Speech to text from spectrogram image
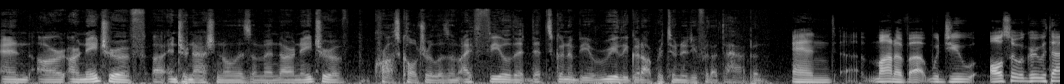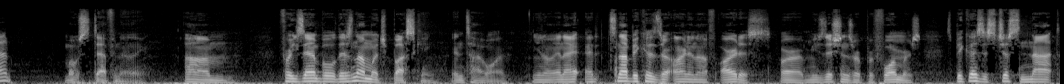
and our, our nature of uh, internationalism and our nature of cross culturalism, I feel that that's going to be a really good opportunity for that to happen. And uh, Manav, uh, would you also agree with that? Most definitely. Um, for example, there's not much busking in Taiwan, you know, and I, it's not because there aren't enough artists or musicians or performers. It's because it's just not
